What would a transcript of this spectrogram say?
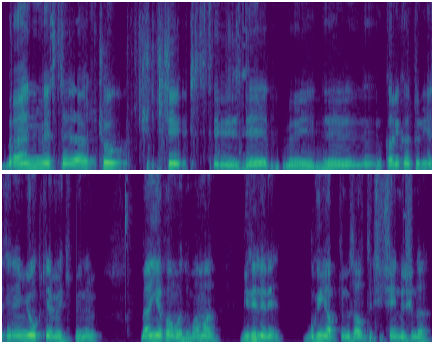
Ben mesela çok çiçek stilize etmeyi. Karikatür yeteneğim yok demek benim. Ben yapamadım ama birileri bugün yaptığımız altı çiçeğin dışında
